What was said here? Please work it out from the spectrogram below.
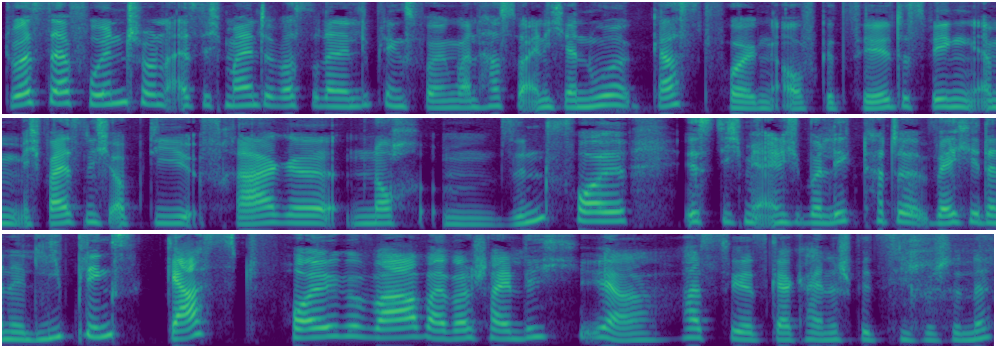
Du hast ja vorhin schon, als ich meinte, was so deine Lieblingsfolgen waren, hast du eigentlich ja nur Gastfolgen aufgezählt. Deswegen, ähm, ich weiß nicht, ob die Frage noch ähm, sinnvoll ist, die ich mir eigentlich überlegt hatte, welche deine Lieblingsgastfolge war, weil wahrscheinlich, ja, hast du jetzt gar keine spezifische, ne?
